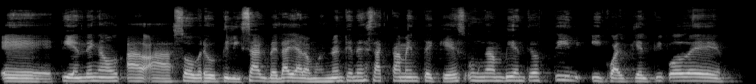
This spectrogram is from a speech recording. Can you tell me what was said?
eh, tienden a, a, sobreutilizar, ¿verdad? Y a lo mejor no entienden exactamente qué es un ambiente hostil y cualquier tipo de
